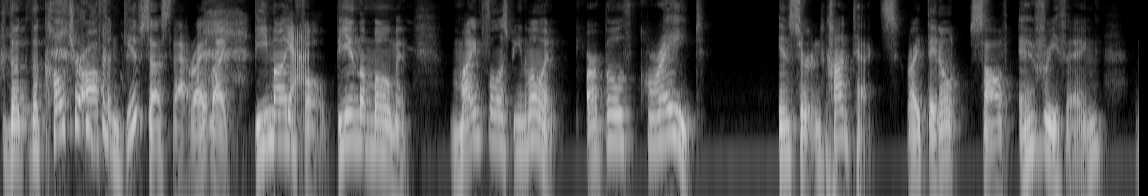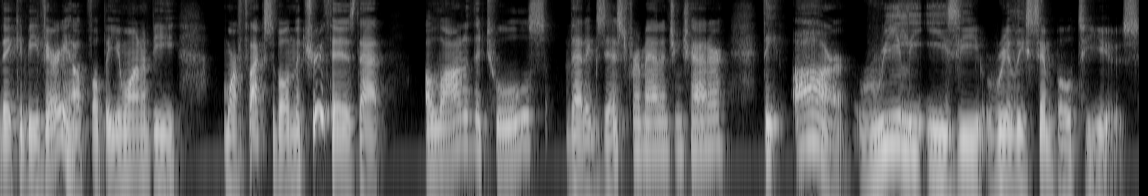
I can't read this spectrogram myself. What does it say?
the, the, the culture often gives us that right? Like be mindful. Yeah. be in the moment. Mindfulness be in the moment are both great in certain contexts right? They don't solve everything. They can be very helpful but you want to be more flexible. And the truth is that a lot of the tools that exist for managing chatter, they are really easy, really simple to use.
